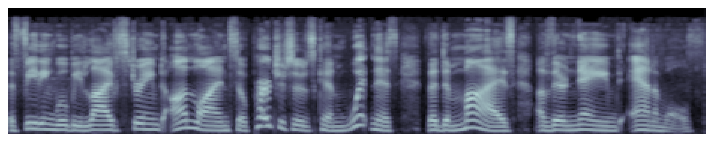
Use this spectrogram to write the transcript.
The feeding will be live streamed online, so purchasers can witness the demise of their named animals.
